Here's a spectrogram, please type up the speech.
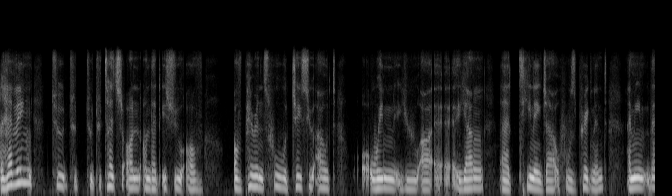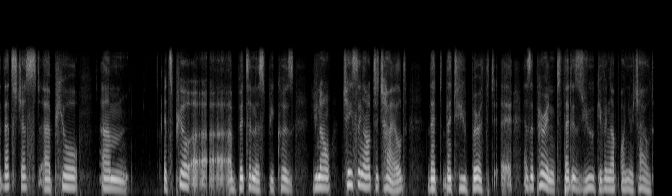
having to to to to touch on on that issue of of parents who would chase you out when you are a, a young uh, teenager who's pregnant. I mean that that's just uh, pure um it's pure uh, uh bitterness because you know chasing out a child that that you birthed as a parent that is you giving up on your child.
